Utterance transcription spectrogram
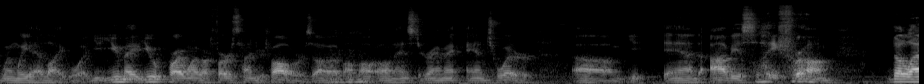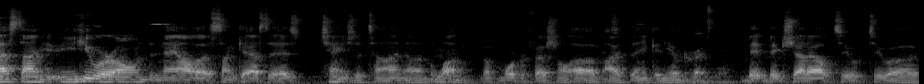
when we had like what you, you made you were probably one of our first hundred followers uh, mm-hmm. on, on Instagram and Twitter, um, and obviously from the last time you, you were on to now, uh, Suncast has changed a ton, um, mm-hmm. a lot more professional, um, I think, and you know, incredible. Big big shout out to to uh,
